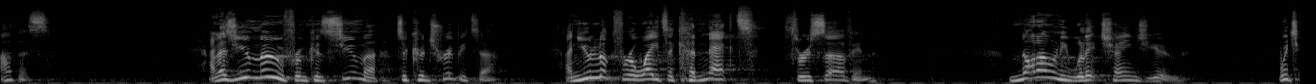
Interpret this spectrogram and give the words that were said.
others. And as you move from consumer to contributor, and you look for a way to connect through serving, not only will it change you, which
